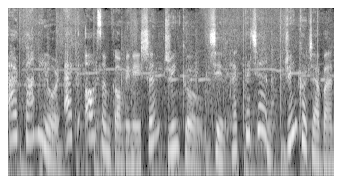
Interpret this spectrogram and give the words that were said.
আর পানীয়র এক অসম কম্বিনেশন ড্রিঙ্কো চিল থাকতে চান? ড্রিঙ্কো চাবান।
